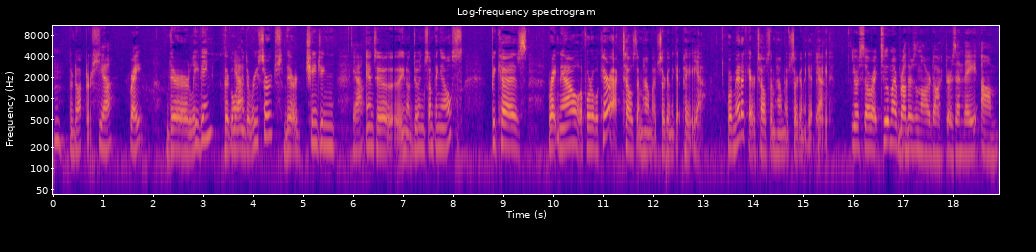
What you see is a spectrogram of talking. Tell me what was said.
They're doctors. Yeah. Right. They're leaving. They're going Yeah. into research. They're changing Yeah. into you know doing something else because right now Affordable Care Act tells them how much they're going to get paid. Yeah. Or Medicare tells them how much they're going to get Yeah. paid. You're so right. Two of Mm-hmm. my brothers-in-law are doctors, and they. Um,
